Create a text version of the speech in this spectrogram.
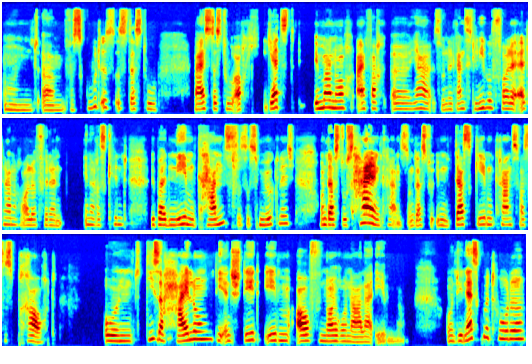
Und ähm, was gut ist, ist, dass du weißt, dass du auch jetzt immer noch einfach äh, ja so eine ganz liebevolle Elternrolle für dein inneres Kind übernehmen kannst, das ist möglich, und dass du es heilen kannst und dass du ihm das geben kannst, was es braucht. Und diese Heilung, die entsteht eben auf neuronaler Ebene. Und die NESC-Methode,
